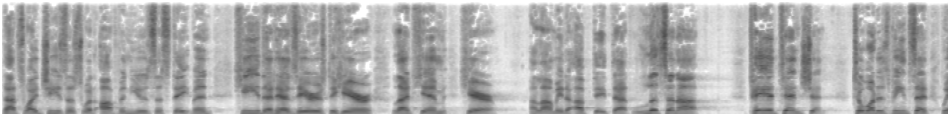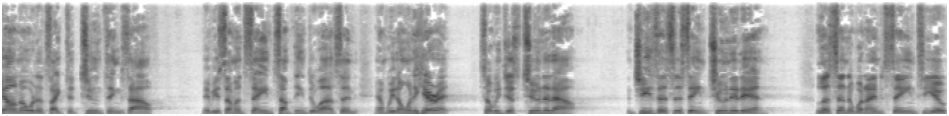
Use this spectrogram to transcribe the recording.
That's why Jesus would often use the statement, he that has ears to hear, let him hear. Allow me to update that. Listen up. Pay attention to what is being said. We all know what it's like to tune things out. Maybe someone's saying something to us and, and we don't want to hear it. So we just tune it out. Jesus is saying, tune it in. Listen to what I'm saying to you.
